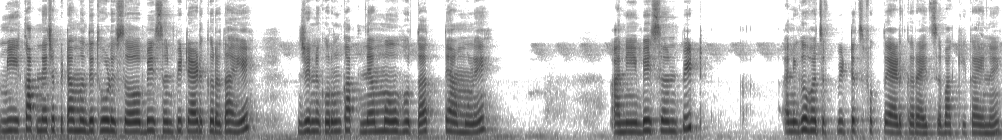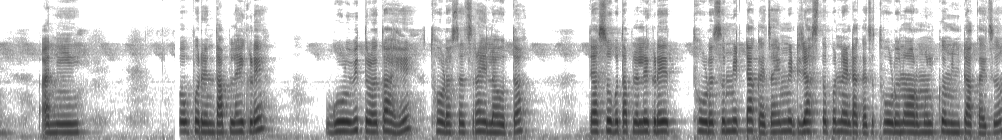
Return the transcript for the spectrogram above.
मी कापण्याच्या पिठामध्ये थोडंसं बेसन पीठ ॲड करत आहे. जेणेकरून कापण्या मऊ होतात त्यामुळे. आणि बेसन पीठ आणि गव्हाचं पीठच फक्त ॲड करायचं बाकी काही नाही. आणि तोपर्यंत आपल्या इकडे गूळ वितळत आहे. थोडासाच राहिला होता. त्यासोबत आपल्याला इकडे थोडंसं मीठ टाकायचं आहे. मीठ जास्त पण नाही टाकायचं थोडं नॉर्मल कमी टाकायचं.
